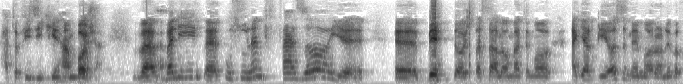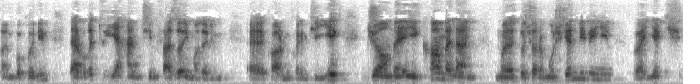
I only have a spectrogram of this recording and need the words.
حتی فیزیکی هم باشن. و ولی اصولا فضای بهداشت و سلامت ما اگر قیاس معمارانه بخوایم بکنیم در واقع توی یه همچین فضایی ما داریم کار می‌کنیم که یک جامعه کاملا دچار مشکل می‌بینیم. و یک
